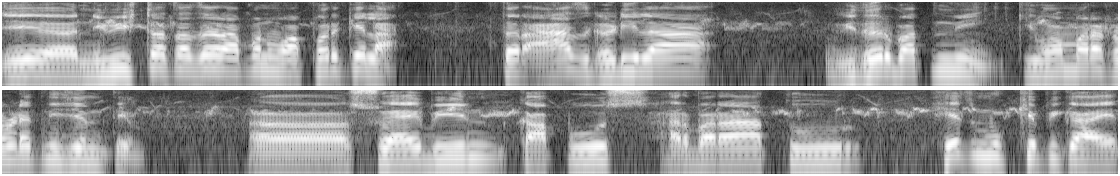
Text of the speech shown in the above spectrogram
जे निविष्टाचा जर आपण वापर केला तर आज घडीला विदर्भातनी किंवा मराठवाड्यातनी जेमतेम सोयाबीन कापूस हरभरा तूर हेच मुख्य पिकं आहेत.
